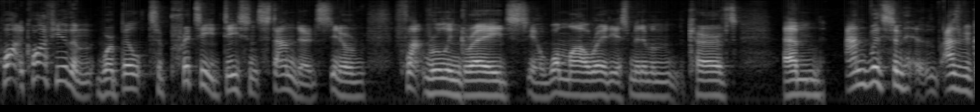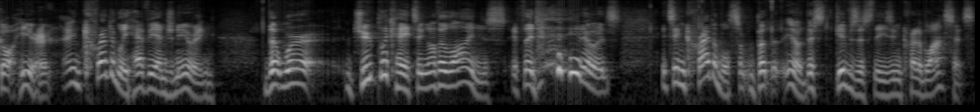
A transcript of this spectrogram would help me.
quite quite a few of them were built to pretty decent standards you know flat ruling grades you know one mile radius minimum curves um, and with some, as we've got here, incredibly heavy engineering that were duplicating other lines. If they, you know, it's it's incredible. Some, but you know, this gives us these incredible assets.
